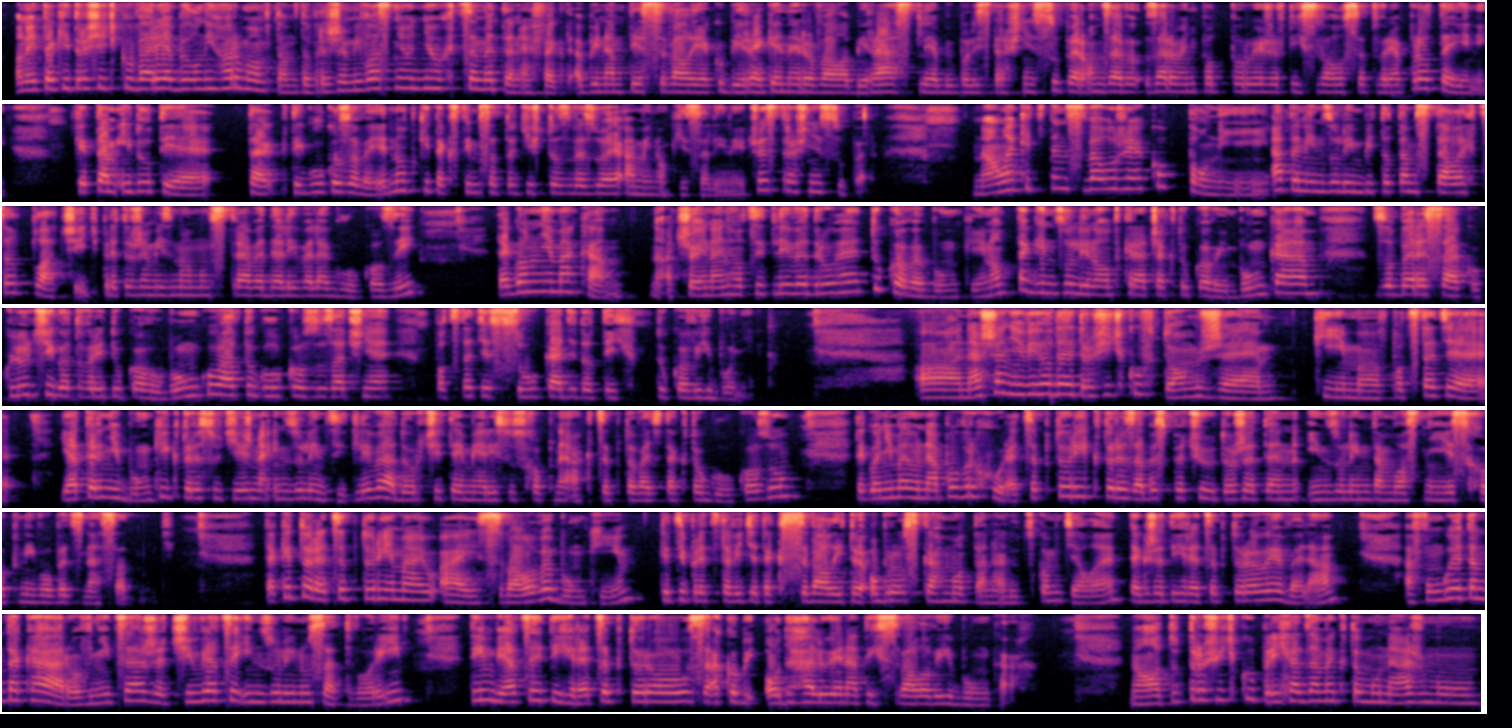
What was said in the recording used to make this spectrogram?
on je taký trošičku variabilný hormón v tomto, pretože my vlastne od neho chceme ten efekt, aby nám tie svaly akoby regeneroval, aby rástli, aby boli strašne super. On zároveň podporuje, že v tých svaloch sa tvoria proteíny. Keď tam idú tie tak tie glukózové jednotky, tak s tým sa totiž to zväzuje aminokyseliny, čo je strašne super. No ale keď ten sval už je ako plný a ten inzulín by to tam stále chcel tlačiť, pretože my sme mu v strave dali veľa glukózy, tak on nemá kam. No a čo je na ňo citlivé druhé? Tukové bunky. No tak inzulín odkráča k tukovým bunkám, zobere sa ako kľúčik, otvorí tukovú bunku a tú glukózu začne v podstate súkať do tých tukových buniek. Naša nevýhoda je trošičku v tom, že kým v podstate jaterní bunky, ktoré sú tiež na inzulín citlivé a do určitej miery sú schopné akceptovať takto glukózu, tak oni majú na povrchu receptory, ktoré zabezpečujú to, že ten inzulín tam vlastne je schopný vôbec nasadnúť. Takéto receptory majú aj svalové bunky. Keď si predstavíte, tak svaly to je obrovská hmota na ľudskom tele, takže tých receptorov je veľa. A funguje tam taká rovnica, že čím viacej inzulínu sa tvorí, tým viacej tých receptorov sa akoby odhaľuje na tých svalových bunkách. No ale tu trošičku prichádzame k tomu nášmu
